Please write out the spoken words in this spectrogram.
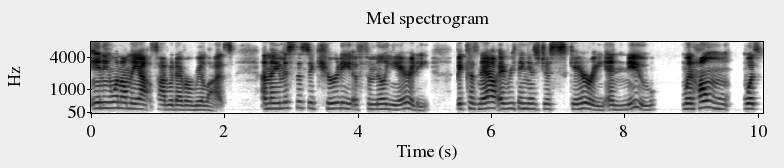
anyone on the outside would ever realize. And they miss the security of familiarity because now everything is just scary and new when home was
